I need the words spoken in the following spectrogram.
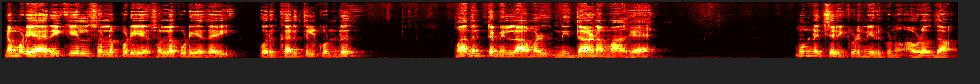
நம்முடைய அறிக்கையில் சொல்லக்கூடிய சொல்லக்கூடியதை ஒரு கருத்தில் கொண்டு பதட்டமில்லாமல் நிதானமாக முன்னெச்சரிக்கையுடன் இருக்கணும். அவ்வளவுதான்.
